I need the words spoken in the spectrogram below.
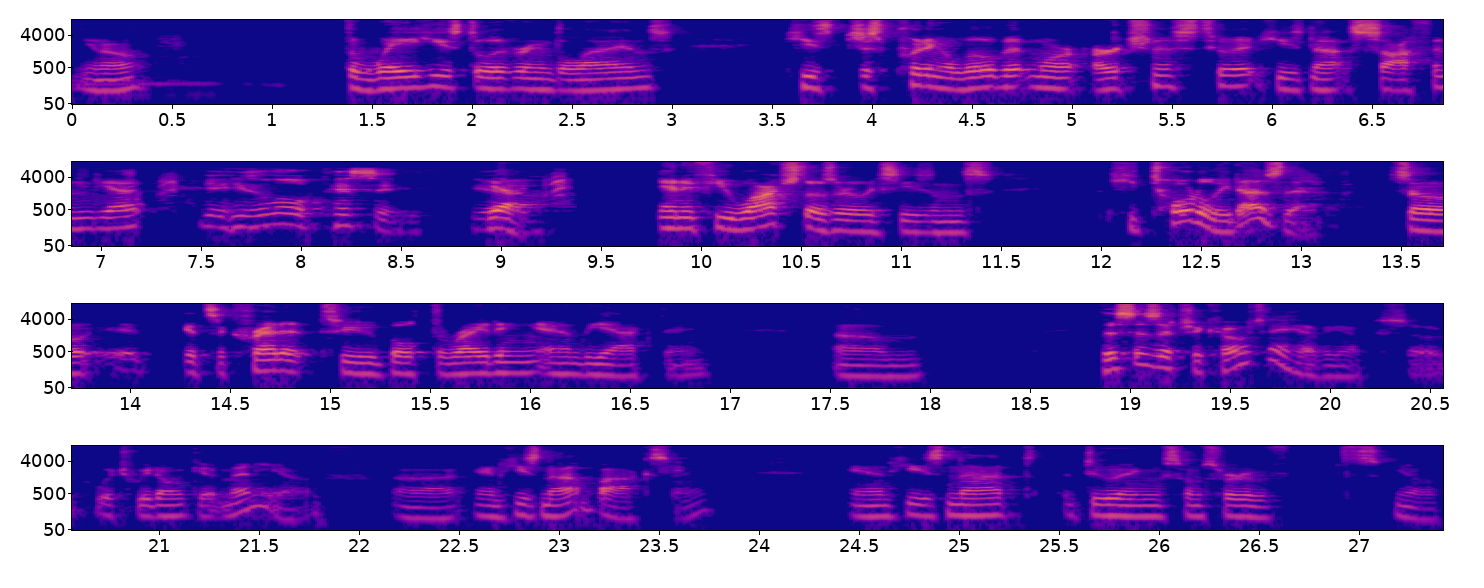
You know, the way he's delivering the lines, he's just putting a little bit more archness to it. He's not softened yet. Yeah, he's a little pissy. Yeah. And if you watch those early seasons, he totally does that. So it, it's a credit to both the writing and the acting. Um, this is a Chakotay heavy episode, which we don't get many of. Uh, and he's not boxing, and he's not doing some sort of, you know,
